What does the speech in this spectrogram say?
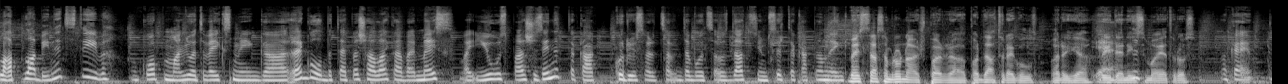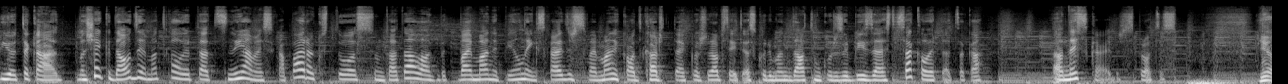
lab, laba iniciatīva un kopumā ļoti veiksmīga regula, bet tajā pašā laikā vai mēs, vai jūs paši zinat, kā, kur jūs varat dabūt savus datus, jums ir pilnīgi. Mēs esam runājuši par, par datu regulu arī jā, jā. rītdien īsumā ietvaros. Okay. Jo kā, man šķiet, ka daudziem atkal ir tāds, nu jā, mēs kā parakstos un tā tālāk, bet vai man ir pilnīgi skaidrs, vai man ir kaut kāda kartē, kurš ir apstīties, kuri man dati un kuras ir izdēsti, tas atkal ir tāds tā kā, neskaidrs process. Jā,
